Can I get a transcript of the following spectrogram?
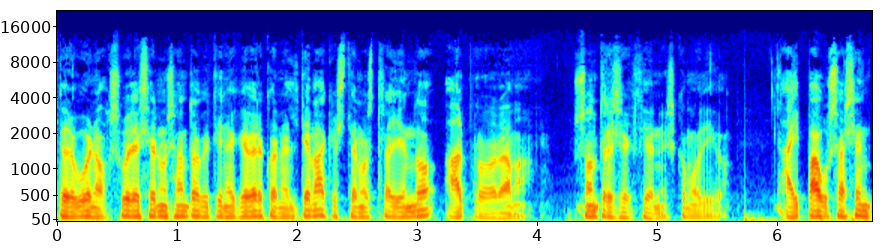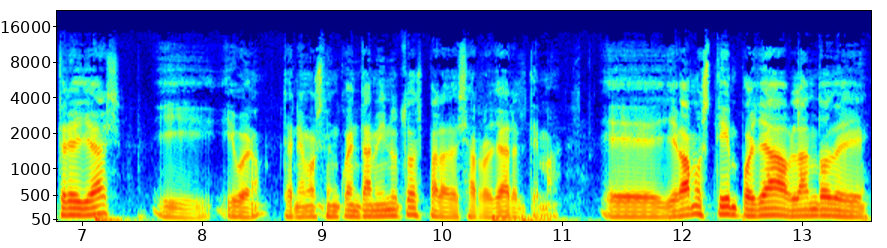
Pero bueno, suele ser un santo que tiene que ver con el tema que estemos trayendo al programa. Son tres secciones, como digo. Hay pausas entre ellas y, bueno, tenemos 50 minutos para desarrollar el tema. Eh, llevamos tiempo ya hablando de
